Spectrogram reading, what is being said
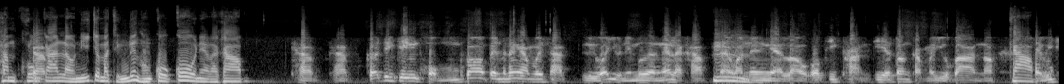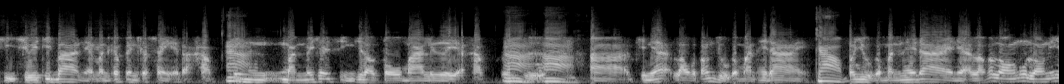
ทำโครงการเหล่านี้จนมาถึงเรื่องของโกโก้เนี่ยแหละครับ ครับครับก็จริงๆ ผมก็เป็นพนักงานบริษัทหรือว่าอยู่ในเมืองนั่นแหละครับ อืม แต่วันหนึ่งเนี่ยเราก็พลิกผันที่จะต้องกลับมาอยู่บ้านเนาะครับ แต่วิถีชีวิตที่บ้านเนี่ยมันก็เป็นเกษตรอะครับอ่า ซึ่งมันไม่ใช่สิ่งที่เราโตมาเลยอะครับก็อ่าคืออ่าอ่าทีเนี้ยเราก็ต้องอยู่กับมันให้ได้ครับ พออยู่กับมันให้ได้เนี่ย เราก็ลองนู่นลองนี่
